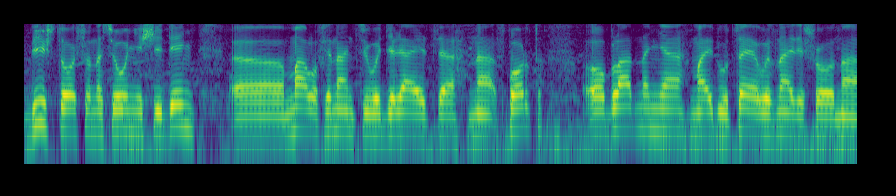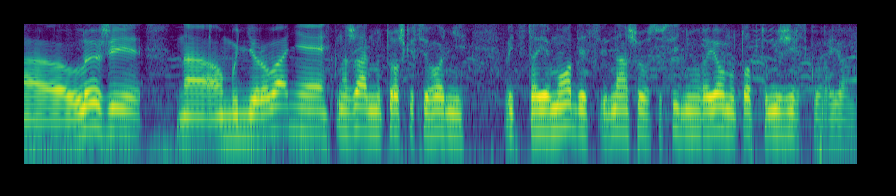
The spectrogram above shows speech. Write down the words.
більш того, що на сьогоднішній день е, мало фінансів виділяється на спорт обладнання. Маю йду це, ви знаєте, що на лижі, на амунірування. На жаль, ми трошки сьогодні відстаємо десь від нашого сусіднього району, тобто Міжгірського району.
